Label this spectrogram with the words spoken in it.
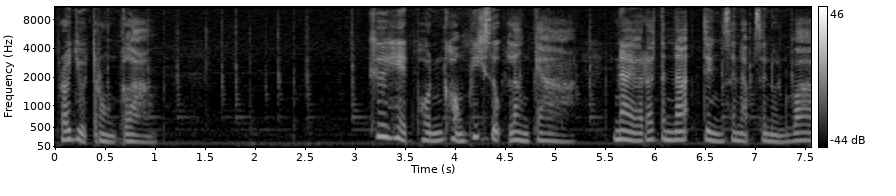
เพราะอยู่ตรงกลาง คือเหตุผลของภิกษุลังกา นายรัตนะจึงสนับสนุนว่า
